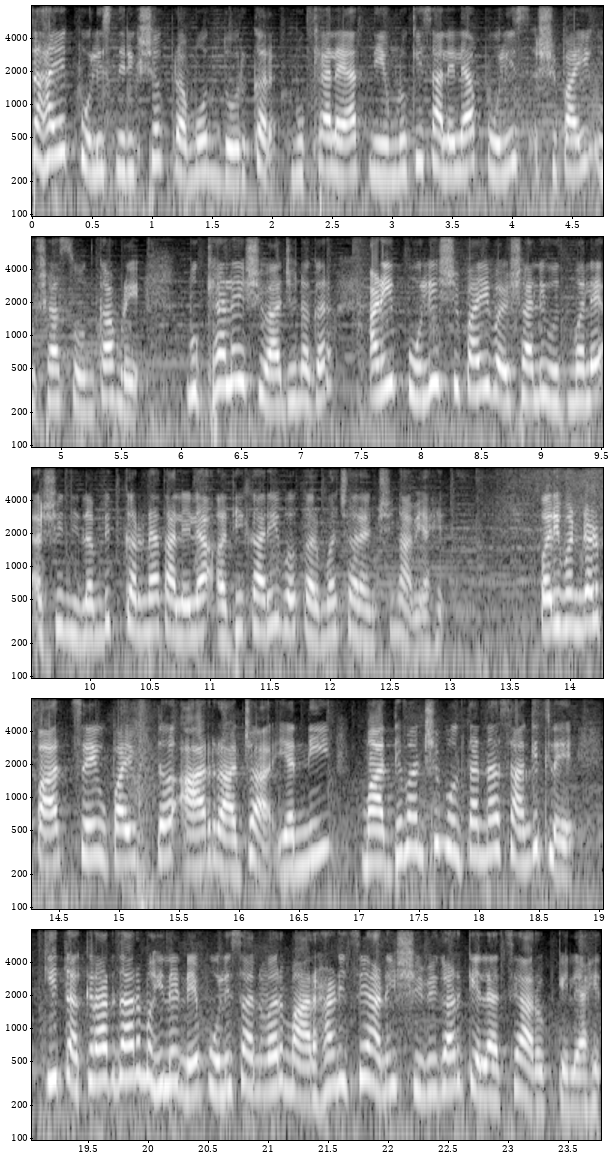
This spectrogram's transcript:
सहाय्यक पोलीस निरीक्षक प्रमोद दोरकर मुख्यालयात नेमणुकीस आलेल्या पोलीस शिपाई उषा सोनकांबळे मुख्यालय शिवाजीनगर आणि पोलीस शिपाई वैशाली उदमले अशी निलंबित करण्यात आलेल्या अधिकारी व कर्मचाऱ्यांची नावे आहेत. परिमंडळ पाचचे उपायुक्त आर राजा यांनी माध्यमांशी बोलताना सांगितले की तक्रारदार महिलेने पोलिसांवर मारहाणीचे आणि शिवीगाळ केल्याचे आरोप केले आहेत.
